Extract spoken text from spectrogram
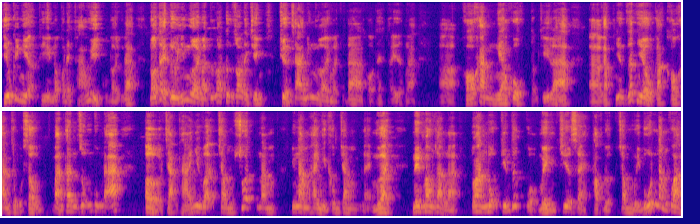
thiếu kinh nghiệm thì nó có thể phá hủy cuộc đời chúng ta. Nó có thể từ những người mà tự do tự do tài chính chuyển sang những người mà chúng ta có thể thấy được là à, khó khăn nghèo khổ thậm chí là à, gặp những rất nhiều các khó khăn trong cuộc sống. Bản thân Dũng cũng đã ở trạng thái như vậy trong suốt năm những năm 2010 nên mong rằng là toàn bộ kiến thức của mình chia sẻ học được trong 14 năm qua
